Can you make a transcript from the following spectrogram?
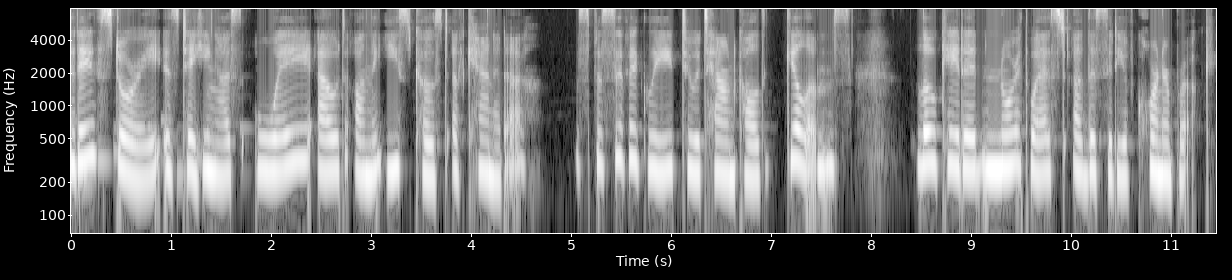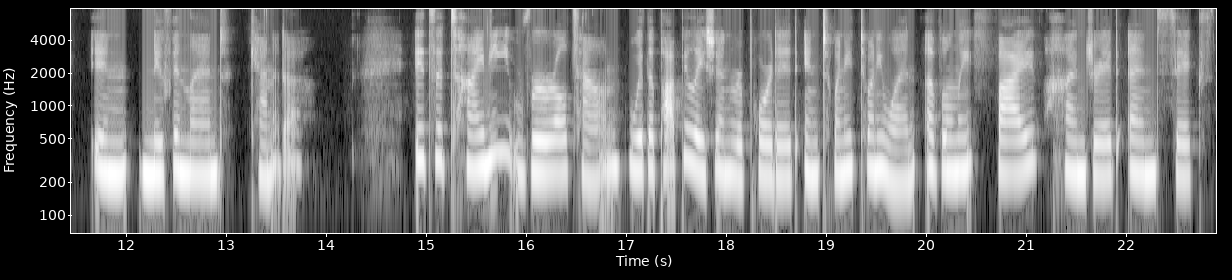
Today's story is taking us way out on the east coast of Canada, specifically to a town called Gillams, located northwest of the city of Corner Brook in Newfoundland, Canada. It's a tiny rural town with a population reported in 2021 of only 506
